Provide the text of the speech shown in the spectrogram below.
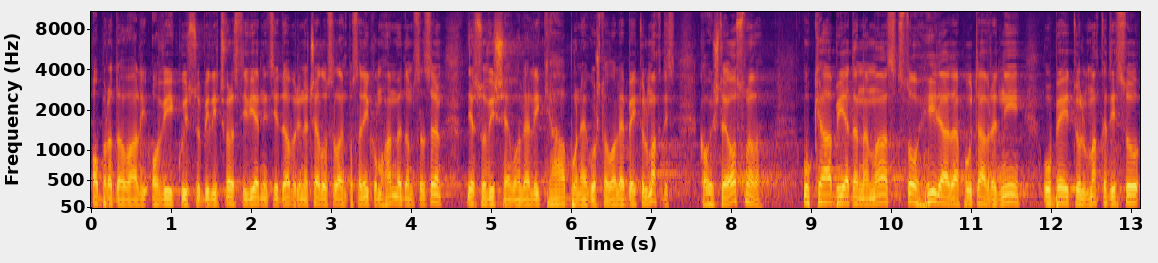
obradovali, ovi koji su bili čvrsti vjernici, dobri na čelu sa poslanikom Muhammedom s.a.v. jer su više voleli Kabu nego što vole Bejtul Mahdis, kao i što je osnova. U Kabi jedan namaz 100.000 puta vredniji, u Bejtul Mahdisu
